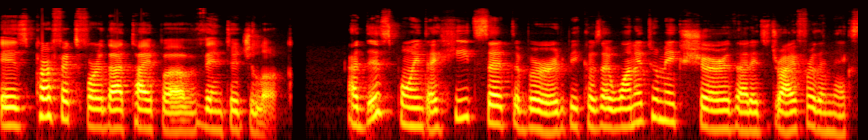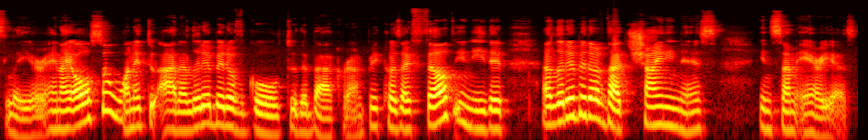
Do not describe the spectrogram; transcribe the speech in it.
is perfect for that type of vintage look. At this point, I heat set the bird because I wanted to make sure that it's dry for the next layer. And I also wanted to add a little bit of gold to the background because I felt it needed a little bit of that shininess in some areas.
